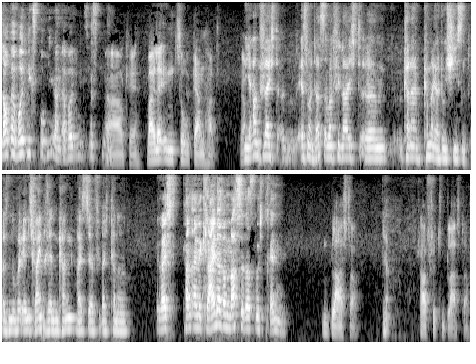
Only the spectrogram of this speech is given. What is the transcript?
glaube, er wollte nichts probieren, er wollte nichts riskieren. Ah, okay. Weil er ihn so gern hat. Ja, ja und vielleicht äh, erstmal das, aber vielleicht ähm, kann, er, kann man ja durchschießen. Also nur weil er nicht reinrennen kann, heißt ja, vielleicht kann er. Vielleicht kann eine kleinere Masse das durchtrennen. Ein Blaster. Ja. Scharfschützenblaster.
